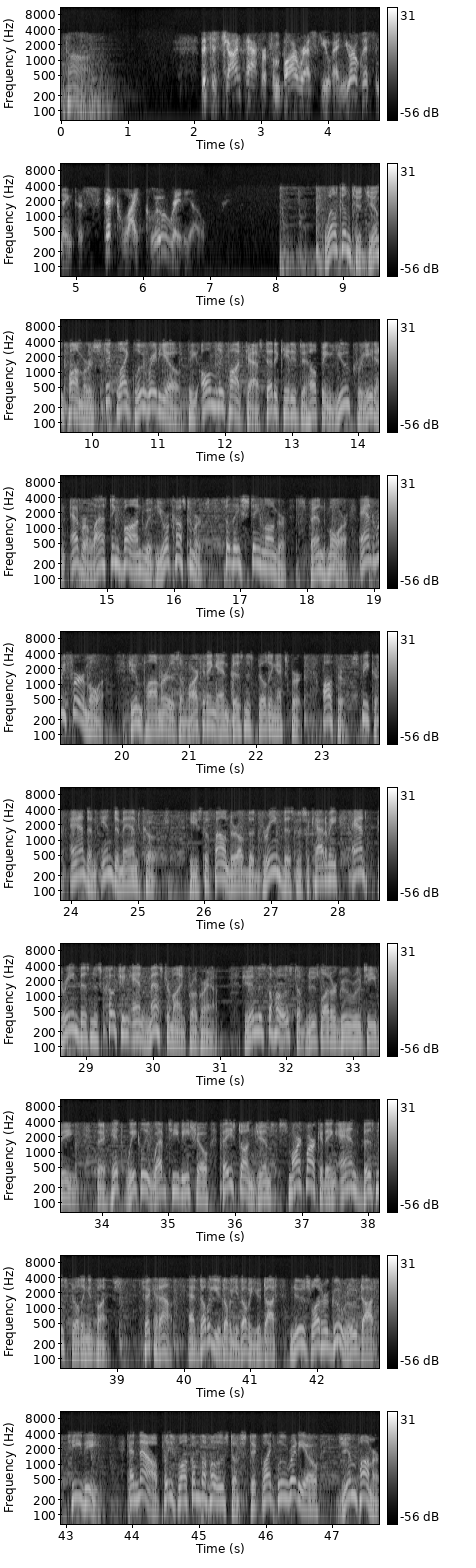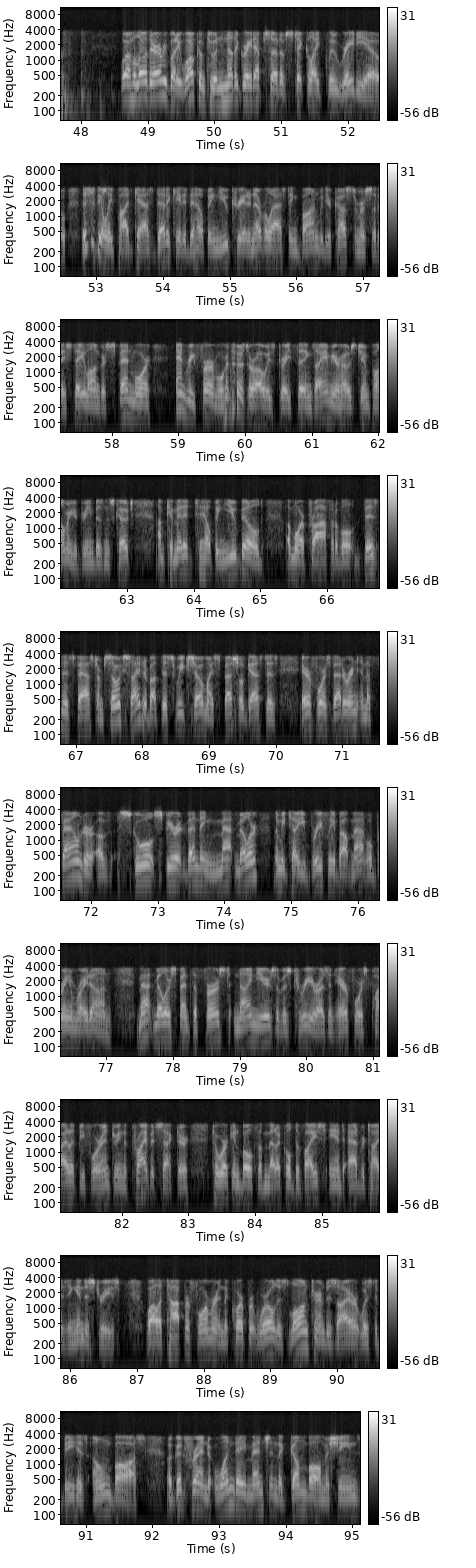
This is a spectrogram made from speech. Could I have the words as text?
This is Jon Taffer from Bar Rescue, and you're listening to Stick Like Glue Radio. Welcome to Jim Palmer's Stick Like Glue Radio, the only podcast dedicated to helping you create an everlasting bond with your customers so they stay longer, spend more, and refer more. Jim Palmer is a marketing and business building expert, author, speaker, and an in demand coach. He's the founder of the Dream Business Academy and Dream Business Coaching and Mastermind Program. Jim is the host of Newsletter Guru TV, the hit weekly web TV show based on Jim's smart marketing and business building advice. Check it out at www.newsletterguru.tv. And now, please welcome the host of Stick Like Glue Radio, Jim Palmer. Well, hello there, everybody. Welcome to another great episode of Stick Like Glue Radio. This is the only podcast dedicated to helping you create an everlasting bond with your customers so they stay longer, spend more, and refer more. Those are always great things. I am your host, Jim Palmer, your dream business coach. I'm committed to helping you build a more profitable business faster. I'm so excited about this week's show. My special guest is Air Force veteran and the founder of School Spirit Vending, Matt Miller. Let me tell you briefly about Matt. We'll bring him right on. Matt Miller spent the first nine years of his career as an Air Force pilot before entering the private sector to work in both the medical device and advertising industries. While a top performer in the corporate world, his long term desire was to be his own boss. A good friend one day mentioned the gumball machines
